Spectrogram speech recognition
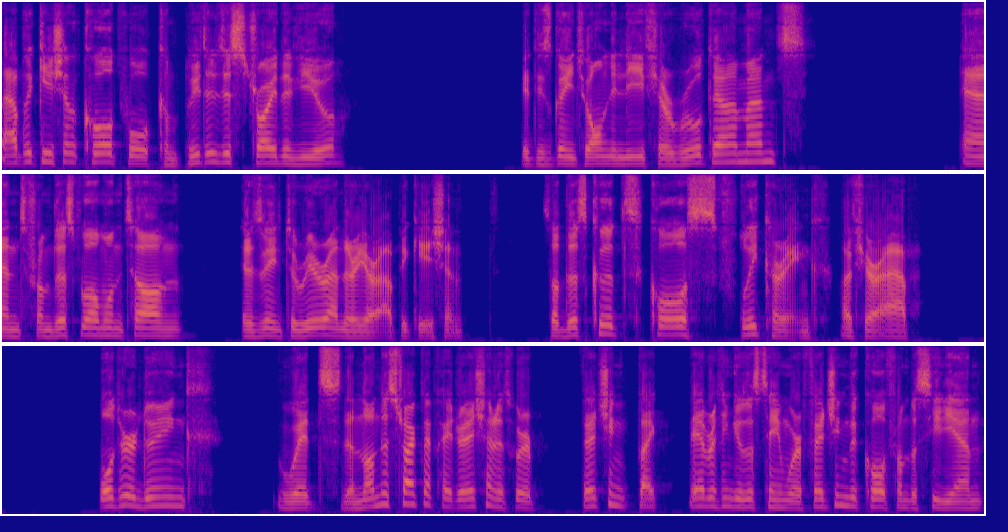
application code will completely destroy the view it is going to only leave your root elements. And from this moment on, it is going to re-render your application. So this could cause flickering of your app. What we're doing with the non-destructive hydration is we're fetching, like everything is the same, we're fetching the code from the CDN,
